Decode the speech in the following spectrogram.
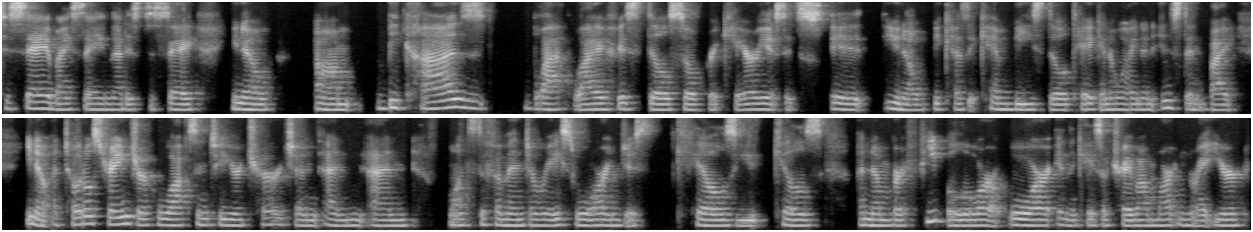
to say by saying that is to say, you know, um, because black life is still so precarious it's it you know because it can be still taken away in an instant by you know a total stranger who walks into your church and and and wants to foment a race war and just kills you kills a number of people or or in the case of Trayvon Martin right you're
